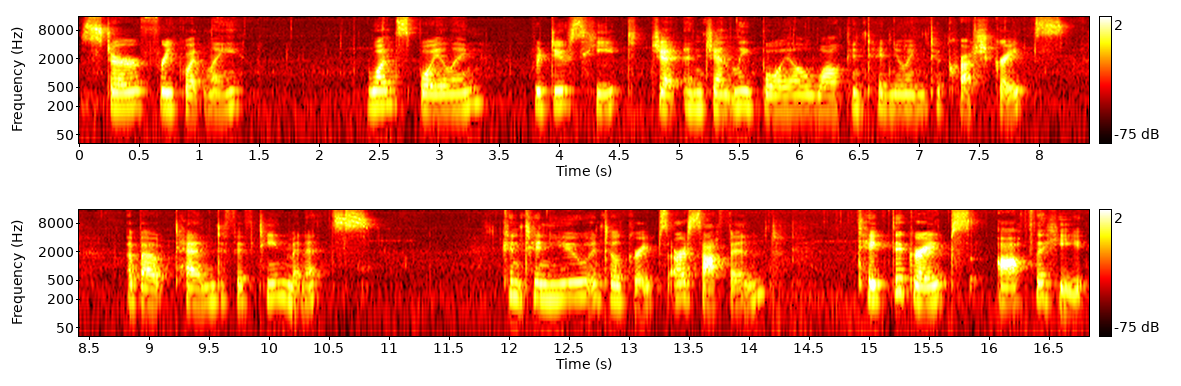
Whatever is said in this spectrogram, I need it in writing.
Stir frequently. Once boiling, reduce heat and gently boil while continuing to crush grapes, about 10 to 15 minutes. Continue until grapes are softened. Take the grapes off the heat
